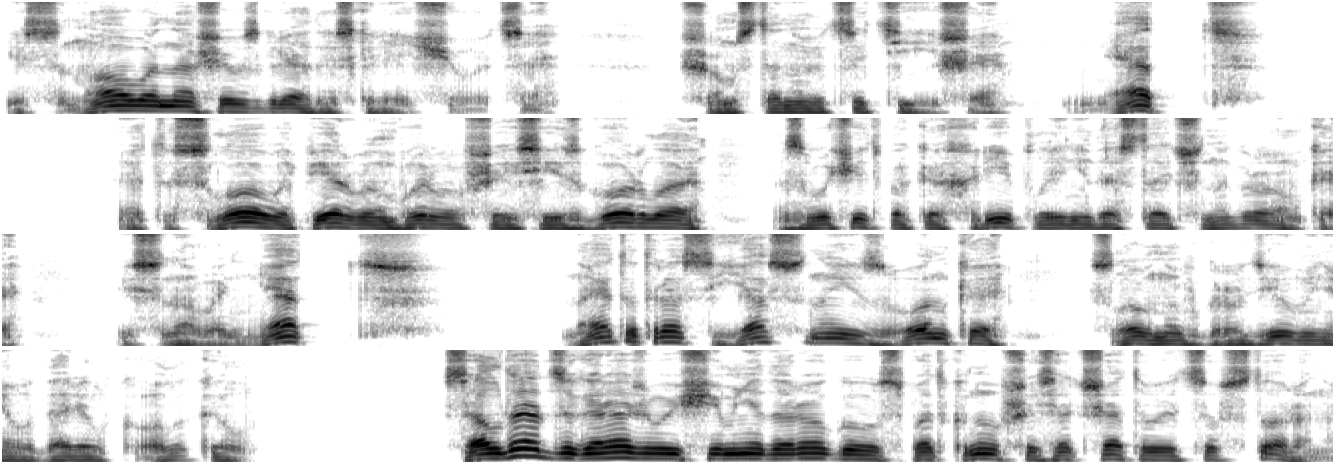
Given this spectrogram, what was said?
И снова наши взгляды скрещиваются. Шум становится тише. «Нет!» Это слово, первым вырвавшееся из горла, звучит пока хрипло и недостаточно громко. И снова «нет!» На этот раз ясно и звонко, словно в груди у меня ударил колокол. Солдат, загораживающий мне дорогу, споткнувшись, отшатывается в сторону.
